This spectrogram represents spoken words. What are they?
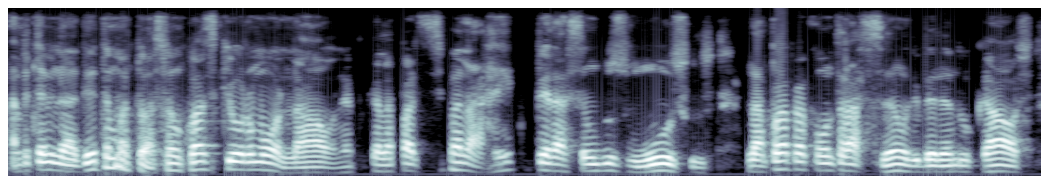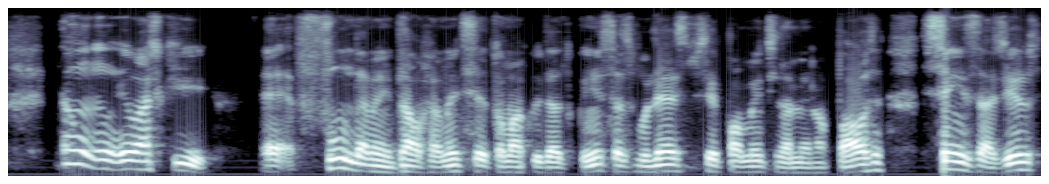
a vitamina D tem uma atuação quase que hormonal, né? Porque ela participa na recuperação dos músculos, na própria contração, liberando o cálcio. Então, eu acho que é fundamental realmente você tomar cuidado com isso, as mulheres, principalmente na menopausa, sem exageros,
